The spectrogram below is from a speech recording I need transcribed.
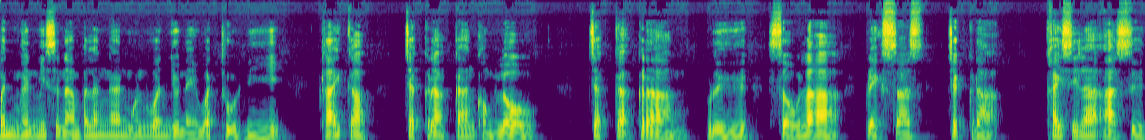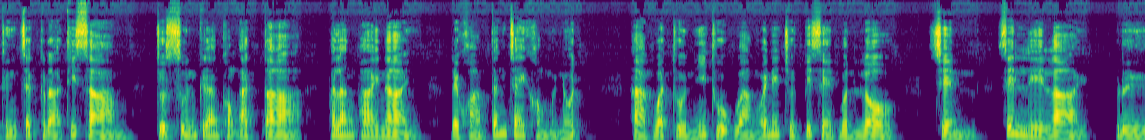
มันเหมือนมีสนามพลังงานหมุนวนอยู่ในวัตถุนี้ คล้ายกับจักระกลางของโลก จักระกลาง หรือโซลาเปล็กซัสจักระไคศิลาอาจสื่อถึงจักระที่ 3 จุดศูนย์กลางของอัตตา พลังภายใน และความตั้งใจของมนุษย์ หากวัตถุนี้ถูกวางไว้ในจุดพิเศษบนโลก เช่น เส้นเลไลน์ หรือ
